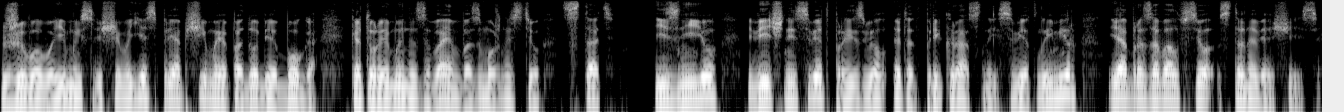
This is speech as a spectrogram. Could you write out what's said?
живого и мыслящего, есть приобщимое подобие Бога, которое мы называем возможностью стать. Из нее вечный свет произвел этот прекрасный светлый мир и образовал все становящееся.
